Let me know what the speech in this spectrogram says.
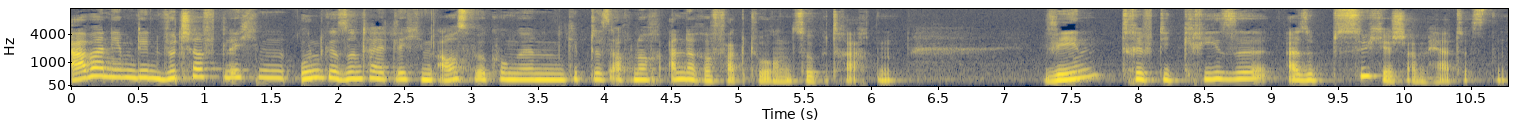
Aber neben den wirtschaftlichen und gesundheitlichen Auswirkungen gibt es auch noch andere Faktoren zu betrachten. Wen trifft die Krise also psychisch am härtesten?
